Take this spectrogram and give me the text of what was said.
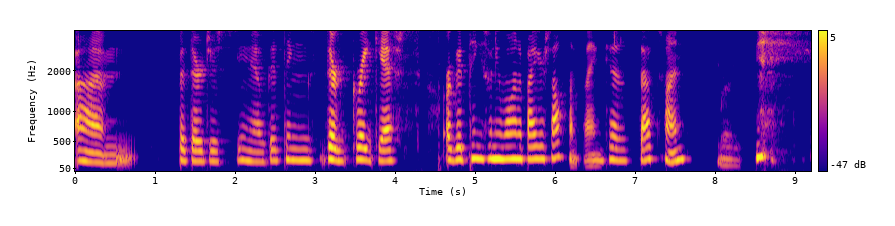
um but they're just, you know, good things. They're great gifts or good things when you want to buy yourself something cuz that's fun. Right.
